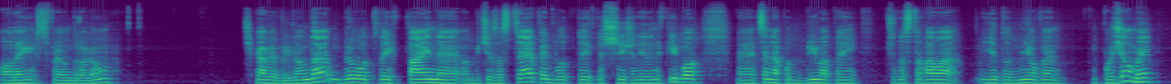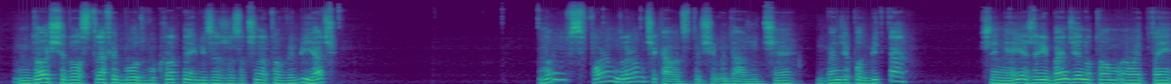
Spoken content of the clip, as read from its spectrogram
Olej swoją drogą. Ciekawie wygląda. Było tutaj fajne odbicie za strefy, było tutaj też 61 FIBO. E, Cena podbiła tutaj, przetestowała jednodniowe poziomy. Dojście do strefy było dwukrotne i widzę, że zaczyna to wybijać. No i swoją drogą ciekawe, co tu się wydarzy. Czy będzie podbitka, czy nie? Jeżeli będzie, no to mamy tutaj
